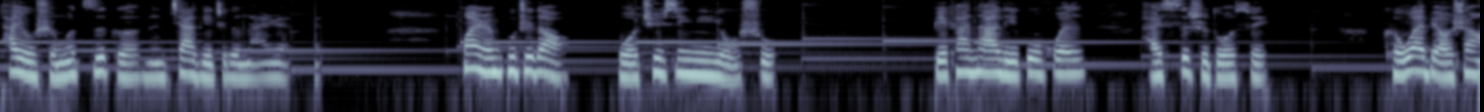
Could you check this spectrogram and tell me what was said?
她有什么资格能嫁给这个男人？外人不知道，我却心里有数。别看她离过婚，还四十多岁，可外表上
